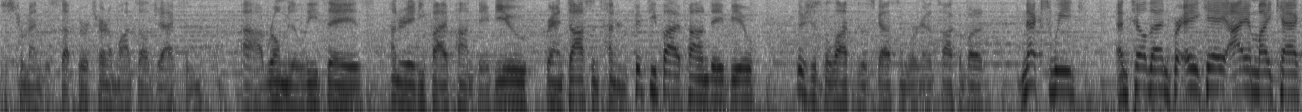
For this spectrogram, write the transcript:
just tremendous stuff. The return of Montel Jackson. Uh, Roman Dolidze's 185 pound debut, Grant Dawson's 155 pound debut. There's just a lot to discuss, and we're going to talk about it next week. Until then, for AK, I am Mike Heck.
